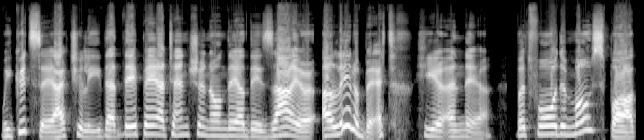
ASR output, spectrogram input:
We could say actually that they pay attention on their desire a little bit here and there, but for the most part,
